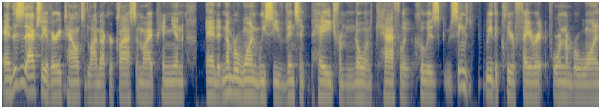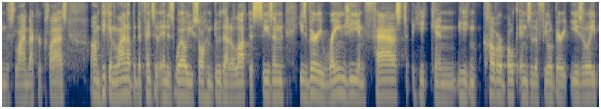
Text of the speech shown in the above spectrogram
And this is actually a very talented linebacker class, in my opinion. And at number one, we see Vincent Page from Nolan Catholic, who is seems to be the clear favorite for number one in this linebacker class. Um, he can line up a defensive end as well. You saw him do that a lot this season. He's very rangy and fast. He can he can cover both ends of the field very easily.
